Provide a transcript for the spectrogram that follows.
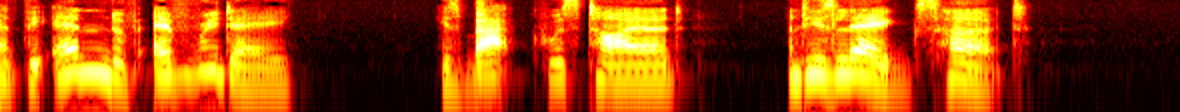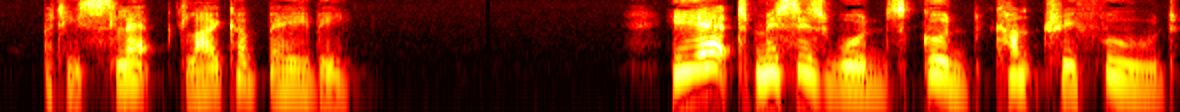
At the end of every day, His back was tired and his legs hurt, but he slept like a baby. He ate Mrs. Wood's good country food.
